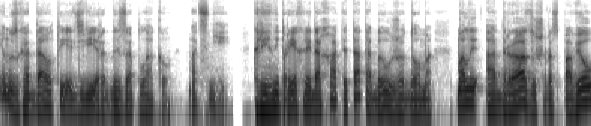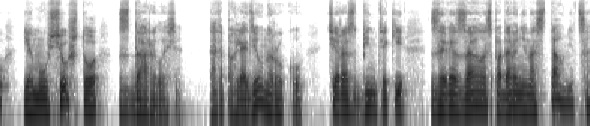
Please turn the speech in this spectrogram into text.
Ён узгадаў тыя дзверы ды заплакаў мацней. Калі яны прыехалі да хаты, тата быў ужо дома. Малы адразу ж распавёў яму ўсё, што здарылася. Тата паглядзеў на руку, цераз бінт, які завязала спадарня настаўніца,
